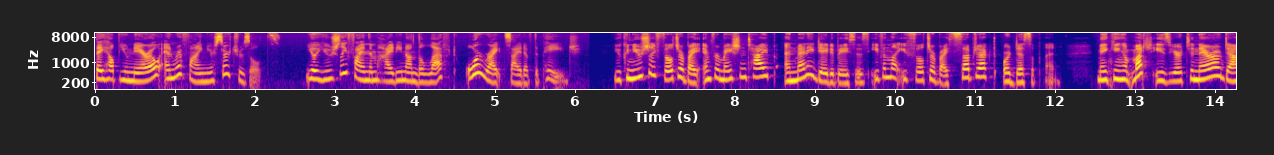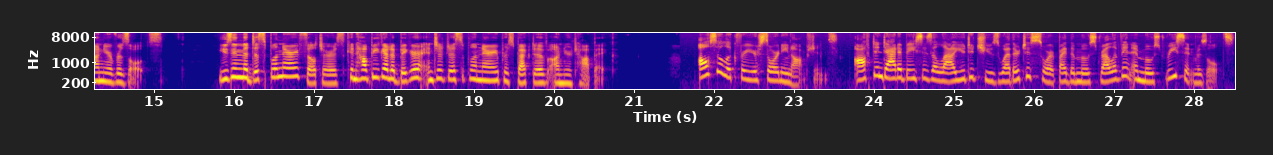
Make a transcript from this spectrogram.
They help you narrow and refine your search results. You'll usually find them hiding on the left or right side of the page. You can usually filter by information type, and many databases even let you filter by subject or discipline, making it much easier to narrow down your results. Using the disciplinary filters can help you get a bigger interdisciplinary perspective on your topic. Also look for your sorting options. Often databases allow you to choose whether to sort by the most relevant and most recent results.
